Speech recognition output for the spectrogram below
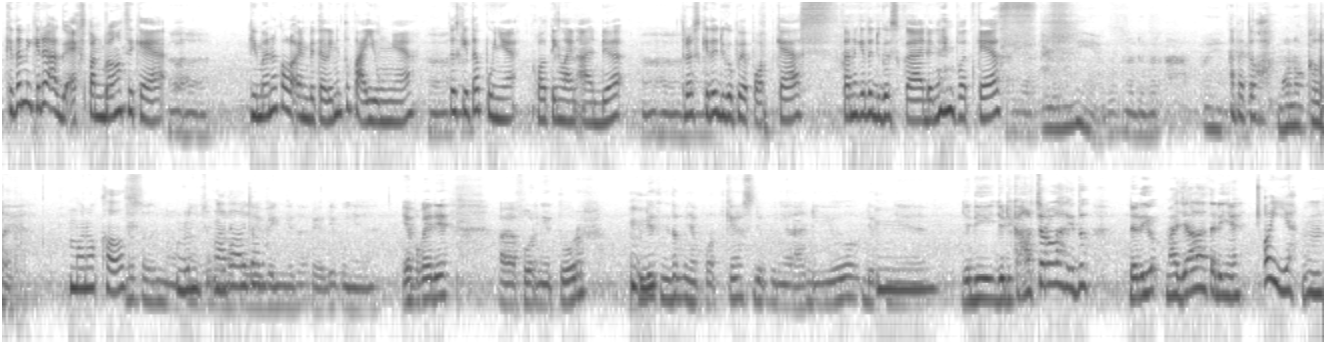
kita mikirnya agak expand banget sih kayak Aha, gimana kalau NBTL ini tuh payungnya. Ah. terus kita punya clothing line ada. Aha. Terus kita juga punya podcast karena kita juga suka dengerin podcast Kayak ini ya, gue pernah dengar apa ya? Apa tuh? Monocle ya? Monocle? belum nggak tahu itu Living gitu, kayak dia punya Ya pokoknya dia uh, furnitur tapi dia ternyata punya podcast, dia punya radio, dia punya Hmm. jadi jadi culture lah itu dari majalah tadinya. oh iya Hmm,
